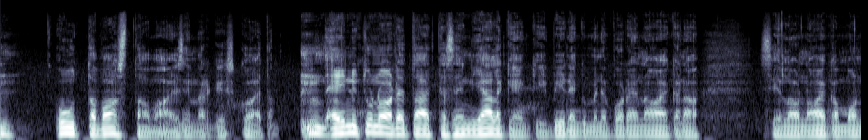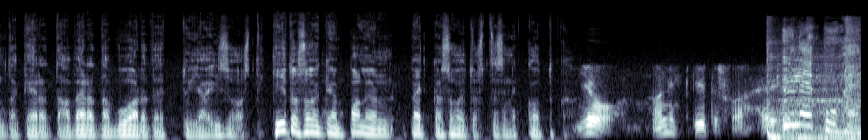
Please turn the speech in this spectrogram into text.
uutta vastaavaa esimerkiksi koeta. ei nyt unohdeta, että sen jälkeenkin 50 vuoden aikana siellä on aika monta kertaa verta vuodatettu ja isosti. Kiitos oikein paljon Pekka soitosta sinne Kotkaan. Joo, no niin, kiitos vaan. Hei. Ylepuhe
